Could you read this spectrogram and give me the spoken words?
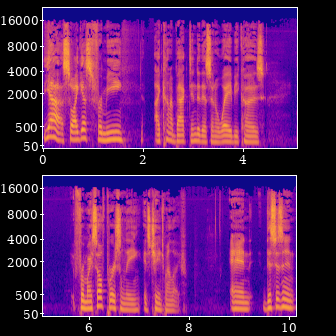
Yeah, so I guess for me, I kind of backed into this in a way because for myself personally, it's changed my life. And this isn't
